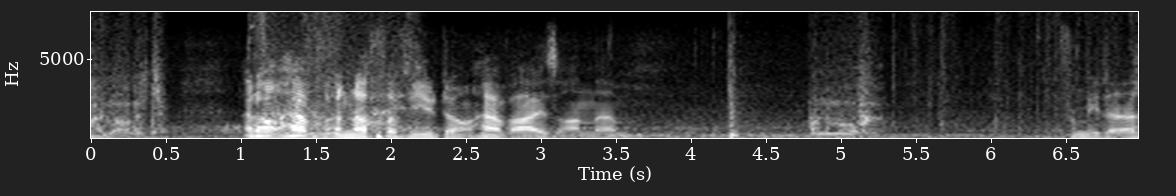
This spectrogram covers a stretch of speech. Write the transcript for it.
I'm on it. I don't have enough of you don't have eyes on them On the move. for me to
